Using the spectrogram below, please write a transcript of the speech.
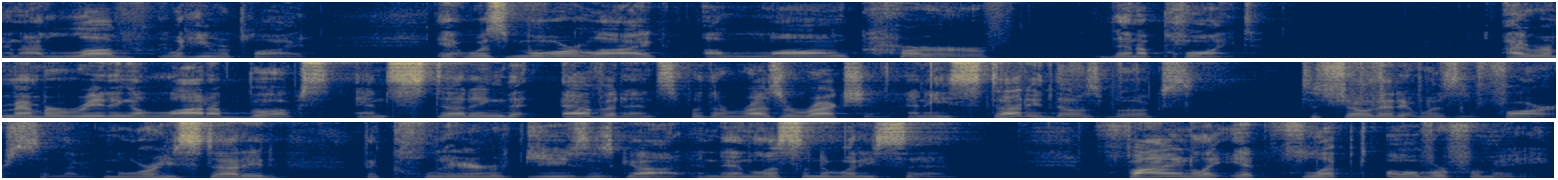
And I love what he replied. It was more like a long curve than a point. I remember reading a lot of books and studying the evidence for the resurrection. And he studied those books to show that it was a farce. And the more he studied, the clearer Jesus got. And then listen to what he said. Finally, it flipped over for me.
